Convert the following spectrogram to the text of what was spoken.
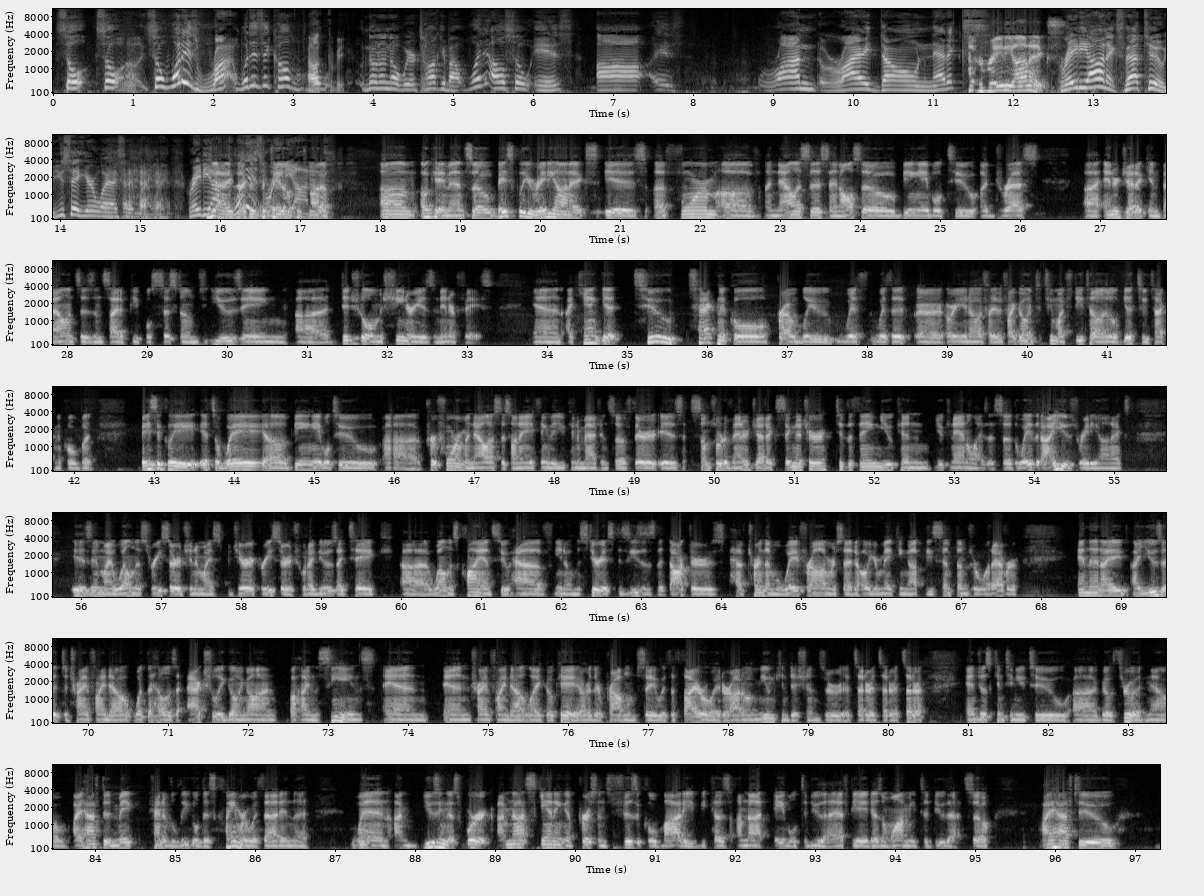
so so uh, so what is ro- what is it called? Alchemy. No, no, no. We were talking about what also is uh is Ron Rhydonetics. Radionics. Radionics, that too. You say your way, I say my way. Radionics. Yeah, exactly. is Potato, radionics? potato. Um, okay, man. So basically, radionics is a form of analysis and also being able to address uh, energetic imbalances inside of people's systems using uh, digital machinery as an interface. And I can't get too technical, probably with with it, or, or you know, if I, if I go into too much detail, it'll get too technical. But basically it's a way of being able to uh, perform analysis on anything that you can imagine so if there is some sort of energetic signature to the thing you can you can analyze it so the way that i use radionics is in my wellness research and in my spagyric research what i do is i take uh, wellness clients who have you know mysterious diseases that doctors have turned them away from or said oh you're making up these symptoms or whatever. And then I, I use it to try and find out what the hell is actually going on behind the scenes and and try and find out like okay are there problems say with the thyroid or autoimmune conditions or et cetera et cetera et cetera and just continue to uh, go through it. Now i have to make kind of a legal disclaimer with that in that when i'm using this work i'm not scanning a person's physical body because i'm not able to do that. Fda doesn't want me to do that. So i have to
